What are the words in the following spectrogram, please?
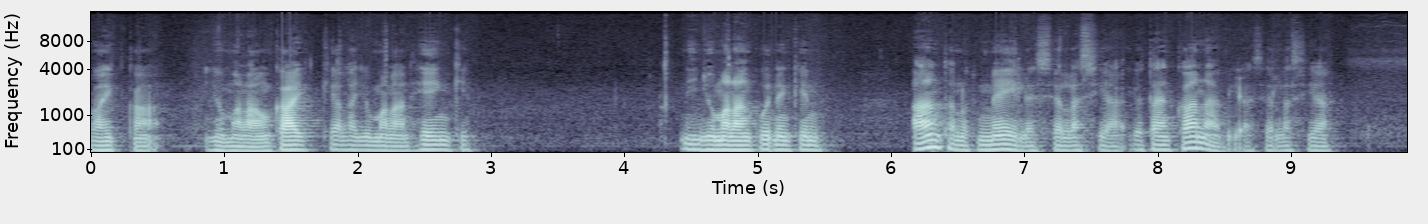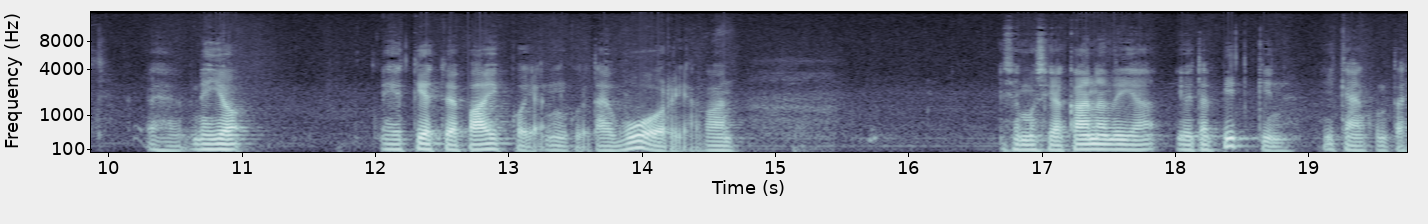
Vaikka Jumala on kaikkialla, Jumala on henki, niin Jumala on kuitenkin antanut meille sellaisia jotain kanavia, sellaisia, eh, ne ei ole, ei ole tiettyjä paikkoja, niin kuin jotain vuoria, vaan semmoisia kanavia, joita pitkin, ikään kuin, tai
